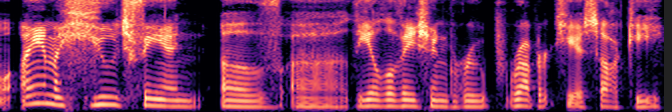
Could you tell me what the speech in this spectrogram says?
Well, I am a huge fan of uh, the Elevation Group, Robert Kiyosaki,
